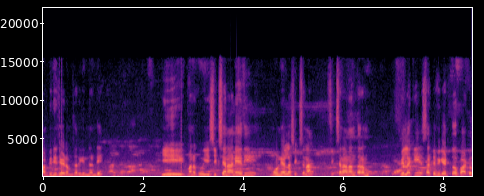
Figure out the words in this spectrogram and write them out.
పంపిణీ చేయడం జరిగిందండి. ఈ మనకు ఈ శిక్షణ అనేది మూడు నెలల శిక్షణ. శిక్షణ అనంతరం వీళ్ళకి సర్టిఫికేట్తో పాటు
